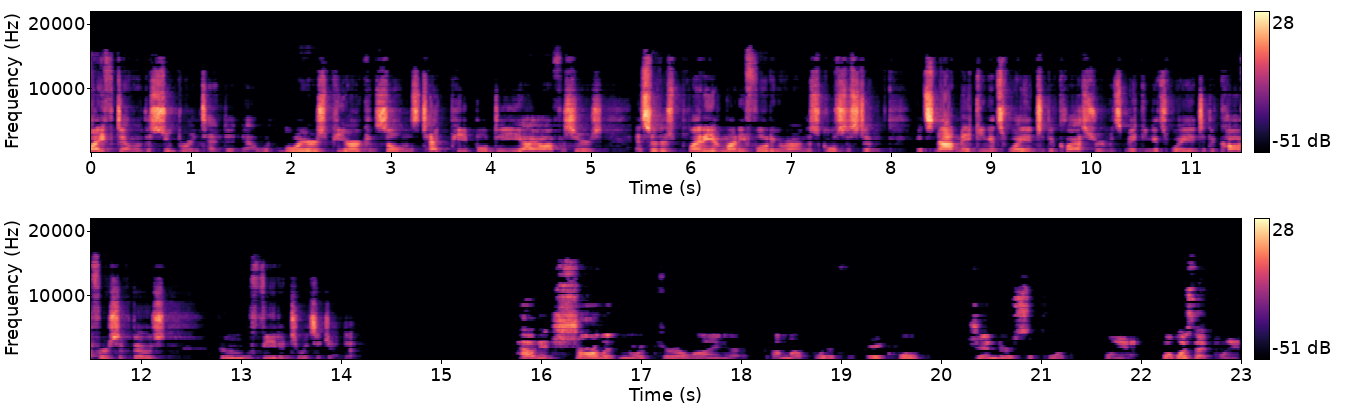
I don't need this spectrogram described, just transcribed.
fiefdom of the superintendent now, with lawyers, PR consultants, tech people, DEI officers. And so there's plenty of money floating around the school system. It's not making its way into the classroom, it's making its way into the coffers of those who feed into its agenda. How did Charlotte, North Carolina come up with a quote gender support plan? What was that plan?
